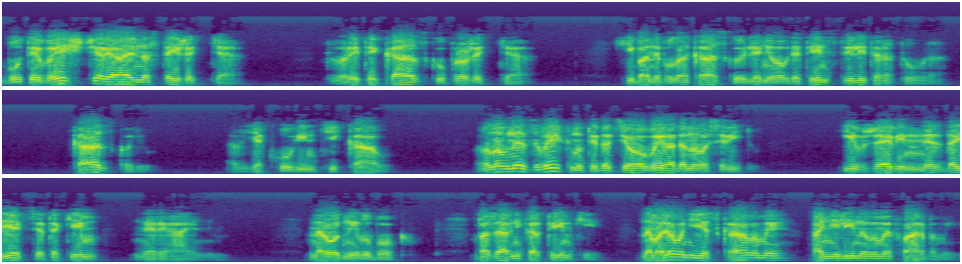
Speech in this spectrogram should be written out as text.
Бути вище реальностей життя, творити казку про життя. Хіба не була казкою для нього в дитинстві література? Казкою, в яку він тікав. Головне звикнути до цього вигаданого світу. І вже він не здається таким нереальним. Народний лубок, базарні картинки, намальовані яскравими аніліновими фарбами.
